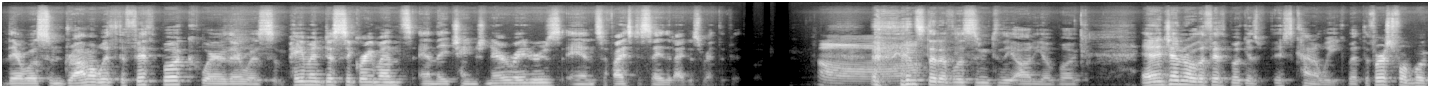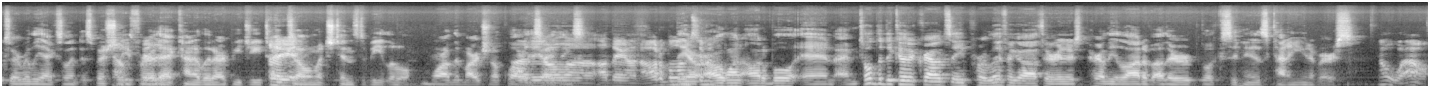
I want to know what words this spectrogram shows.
There was some drama with the fifth book where there was some payment disagreements, and they changed narrators. And suffice to say that I just read the fifth Oh, book instead of listening to the audiobook. And in general, the fifth book is, is kind of weak, but the first four books are really excellent, especially Sounds for good. that kind of lit RPG Oh, type yeah. zone, which tends to be a little more on the marginal quality side of all? things. Uh, are they on Audible? They I'm are assuming? all on Audible, and I'm told that Dakota Krout's a prolific author, and there's apparently a lot of other books in his kind of universe. Oh wow.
